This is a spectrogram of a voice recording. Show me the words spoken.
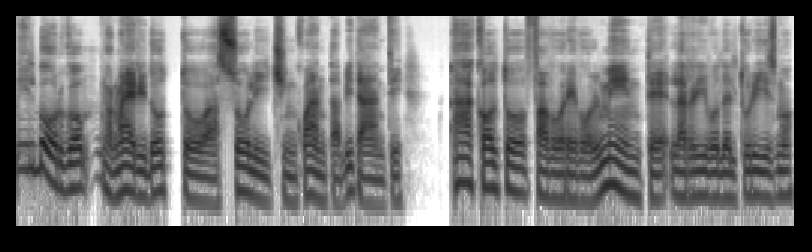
Il borgo, ormai ridotto a soli 50 abitanti, ha accolto favorevolmente l'arrivo del turismo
